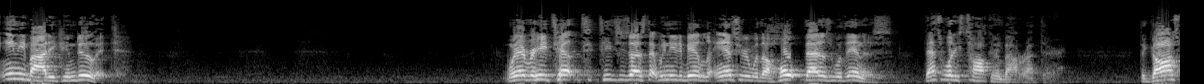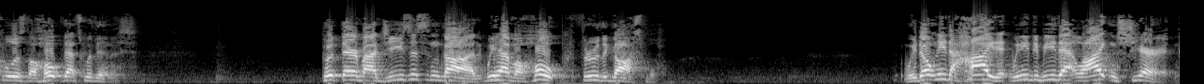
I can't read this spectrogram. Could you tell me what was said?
Anybody can do it. Whenever he te- teaches us that we need to be able to answer with a hope that is within us, that's what he's talking about right there. The gospel is the hope that's within us. Put there by Jesus and God, we have a hope through the gospel. We don't need to hide it. We need to be that light and share it.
